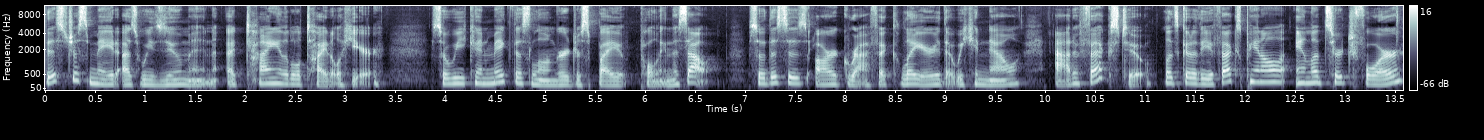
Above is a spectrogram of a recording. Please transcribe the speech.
This just made, as we zoom in, a tiny little title here. So we can make this longer just by pulling this out. So this is our graphic layer that we can now add effects to. Let's go to the effects panel and let's search for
